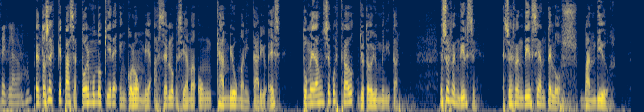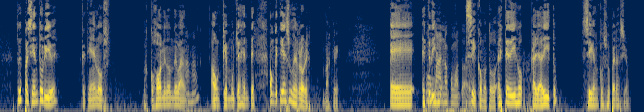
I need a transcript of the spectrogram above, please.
Sí, claro. ajá. Entonces, ¿qué pasa? Todo el mundo quiere en Colombia hacer lo que se llama un cambio humanitario. Es, tú me das un secuestrado, yo te doy un militar. Eso es rendirse. Eso es rendirse ante los bandidos. Entonces, el presidente Uribe, que tiene los, los cojones donde van, Ajá. Aunque mucha gente, aunque tiene sus errores, más que bien. Eh, este Humano dijo, como todo. Sí, como todo. Este dijo, calladito, sigan con su operación.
